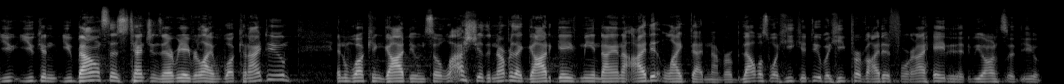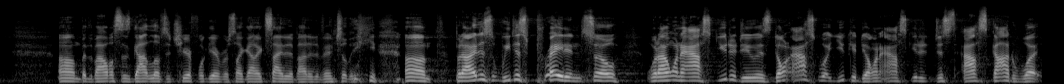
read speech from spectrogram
You, you can you balance those tensions every day of your life. What can I do? and what can God do? And so last year, the number that God gave me and Diana, I didn't like that number, but that was what He could do, but He provided for it. I hated it, to be honest with you. Um, but the Bible says God loves a cheerful giver, so I got excited about it eventually. um, but I just we just prayed, and so what I want to ask you to do is don't ask what you could do. I want to ask you to just ask God what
